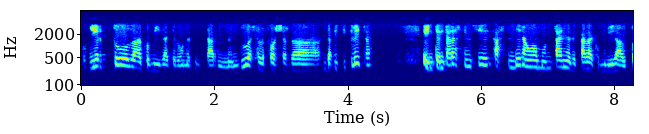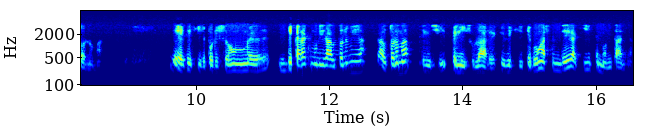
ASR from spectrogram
poñer toda a comida que vão necesitar en dúas alforxas da, da bicicleta e intentar ascender, ascender a unha montaña de cada comunidade autónoma. É dicir, por eso son, eh, de cada comunidade autónoma, autónoma peninsular, que dicir, que vão ascender a 15 montañas.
